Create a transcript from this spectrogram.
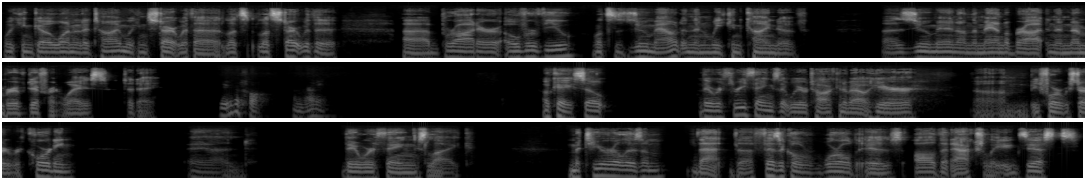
we can go one at a time. We can start with a let's let's start with a, a broader overview. Let's zoom out and then we can kind of uh, zoom in on the mandelbrot in a number of different ways today. Beautiful. I'm ready. Okay so there were three things that we were talking about here um, before we started recording and they were things like materialism that the physical world is all that actually exists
